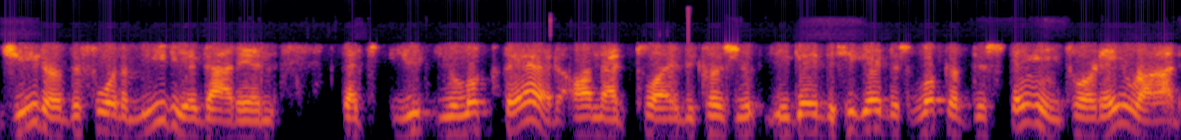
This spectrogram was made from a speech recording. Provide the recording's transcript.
Jeter before the media got in that you you looked bad on that play because you you gave he gave this look of disdain toward A Rod,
